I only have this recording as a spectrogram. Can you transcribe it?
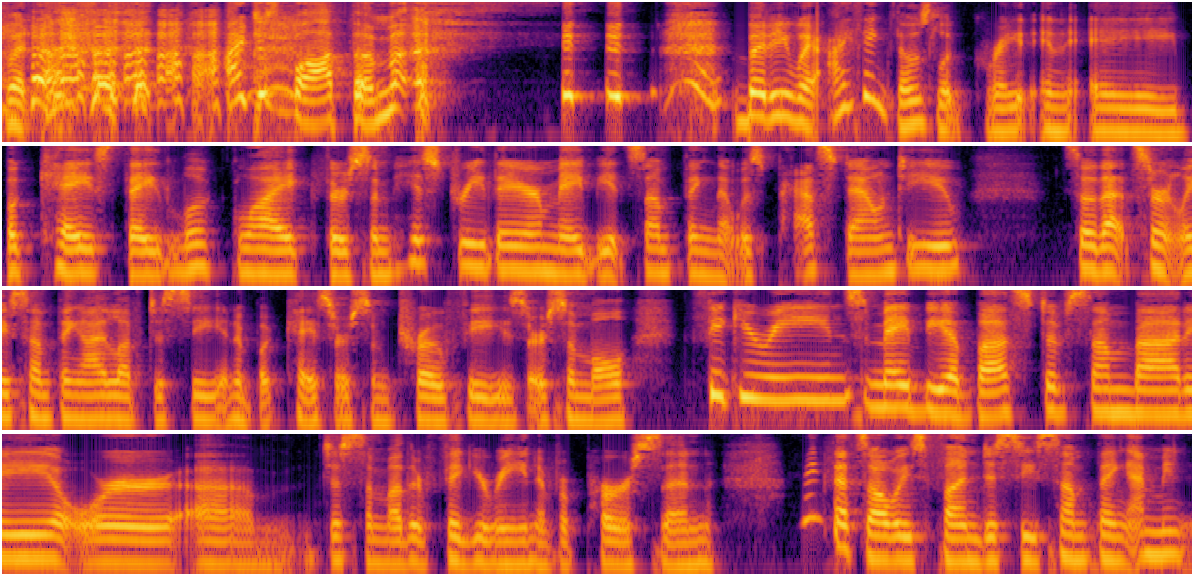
but uh, I just bought them. but anyway, I think those look great in a bookcase. They look like there's some history there. Maybe it's something that was passed down to you. So that's certainly something I love to see in a bookcase or some trophies or some old figurines, maybe a bust of somebody or um, just some other figurine of a person. I think that's always fun to see something. I mean,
